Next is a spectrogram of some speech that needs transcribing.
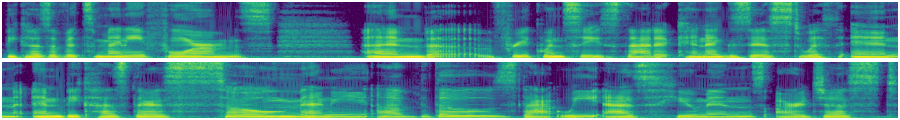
because of its many forms and uh, frequencies that it can exist within, and because there's so many of those that we as humans are just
